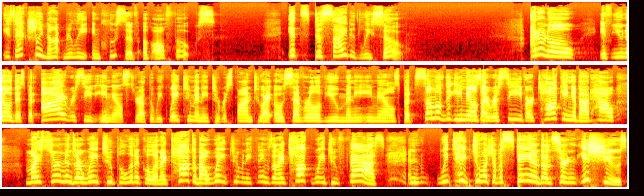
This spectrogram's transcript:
is actually not really inclusive of all folks. It's decidedly so. I don't know if you know this, but I receive emails throughout the week, way too many to respond to. I owe several of you many emails, but some of the emails I receive are talking about how my sermons are way too political and I talk about way too many things and I talk way too fast and we take too much of a stand on certain issues.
